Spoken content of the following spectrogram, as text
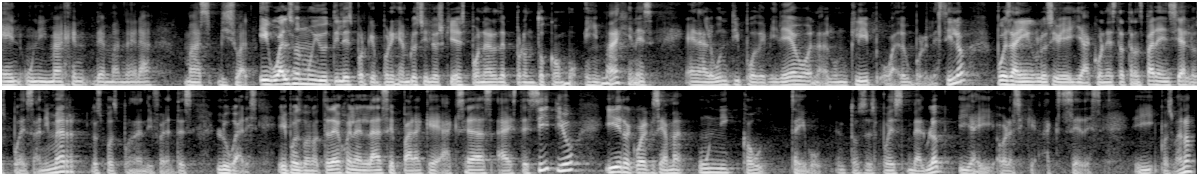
en una imagen de manera más visual. Igual son muy útiles porque, por ejemplo, si los quieres poner de pronto como imágenes en algún tipo de video, en algún clip o algo por el estilo, pues ahí inclusive ya con esta transparencia los puedes animar, los puedes poner en diferentes lugares. Y pues bueno, te dejo el enlace para que accedas a este sitio y recuerda que se llama Unicode Table. Entonces, pues ve al blog y ahí ahora sí que accedes. Y pues bueno,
